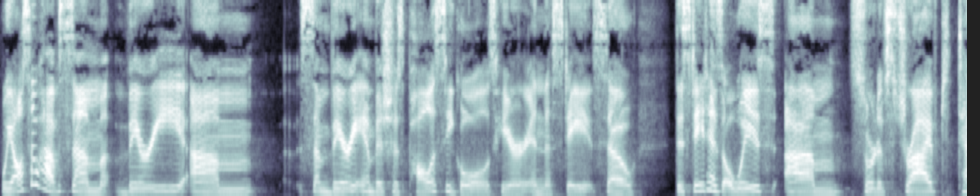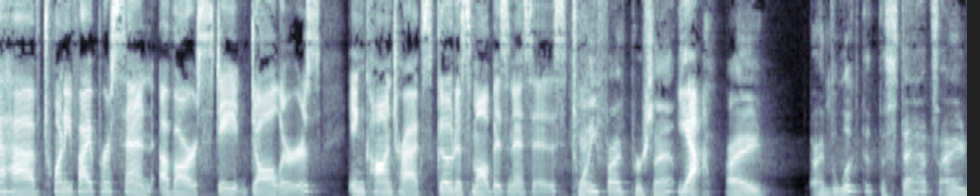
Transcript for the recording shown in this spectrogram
We also have some very um, some very ambitious policy goals here in the state. So the state has always um, sort of strived to have 25% of our state dollars in contracts go to small businesses. 25%? Yeah. I I've looked at the stats. I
